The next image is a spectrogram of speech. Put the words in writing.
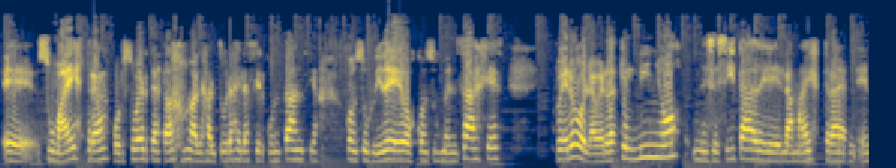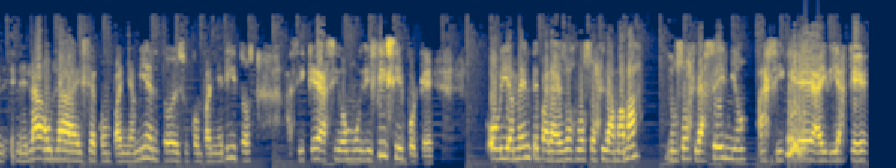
Eh, su maestra, por suerte, ha estado a las alturas de las circunstancias, con sus videos, con sus mensajes, pero la verdad que el niño necesita de la maestra en, el aula, ese acompañamiento de sus compañeritos, así que ha sido muy difícil porque obviamente para ellos vos sos la mamá, no sos la seño, así que hay días que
